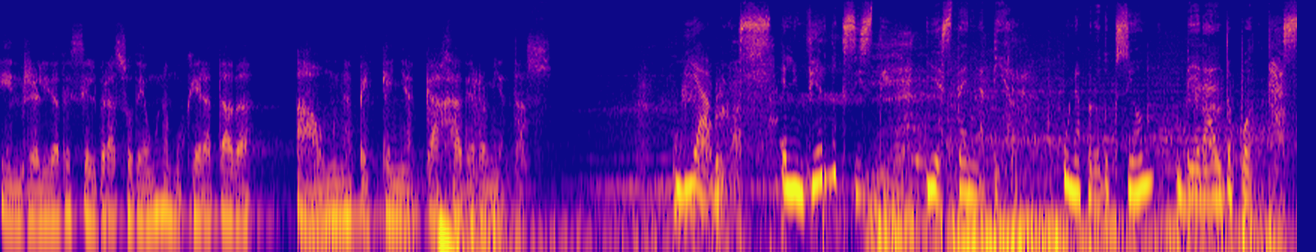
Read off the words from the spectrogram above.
en realidad es el brazo de una mujer atada a una pequeña caja de herramientas. Diablos, el infierno existe y está en la tierra. Una producción de Heraldo Podcast.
